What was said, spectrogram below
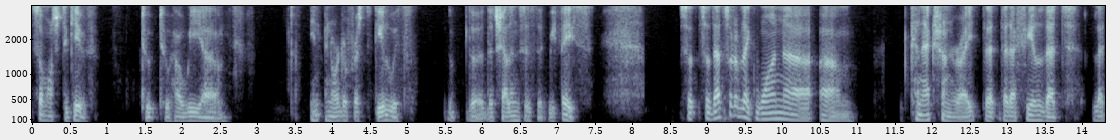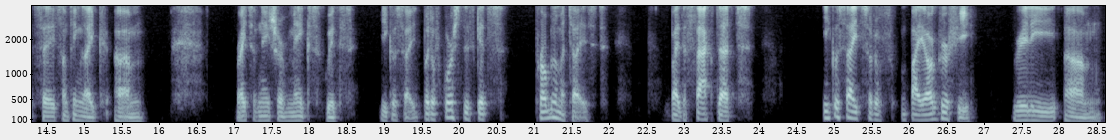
so much to give to to how we uh, in, in order for us to deal with the, the, the challenges that we face so so that's sort of like one uh, um, connection right that that i feel that let's say something like um, rights of nature makes with ecocide but of course this gets problematized by the fact that ecocide sort of biography really um,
